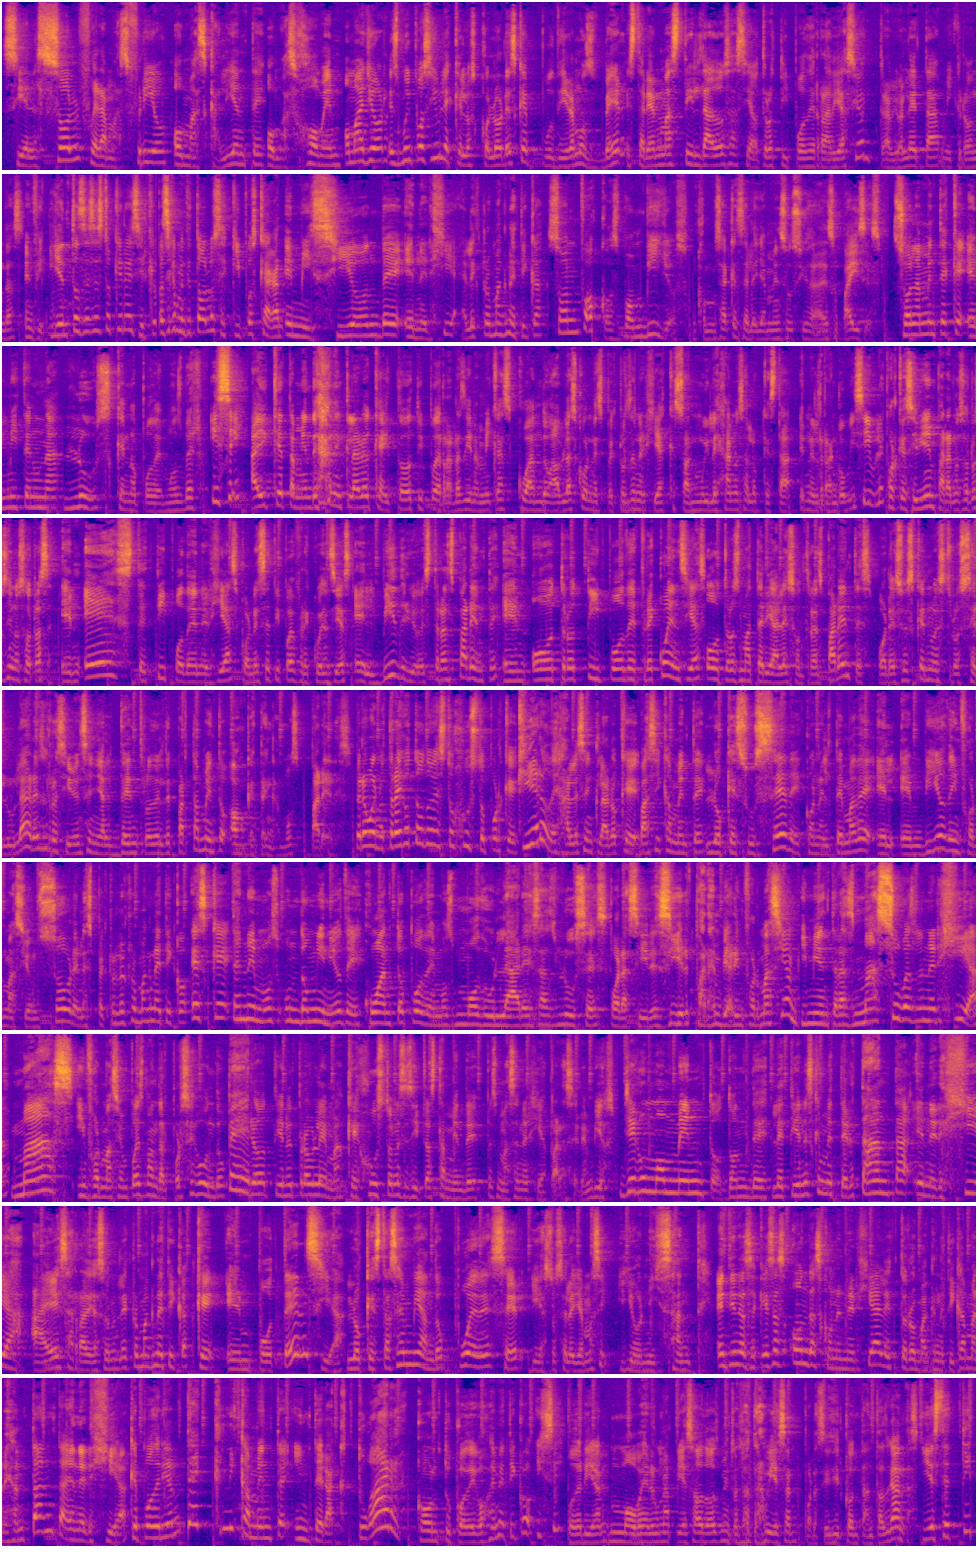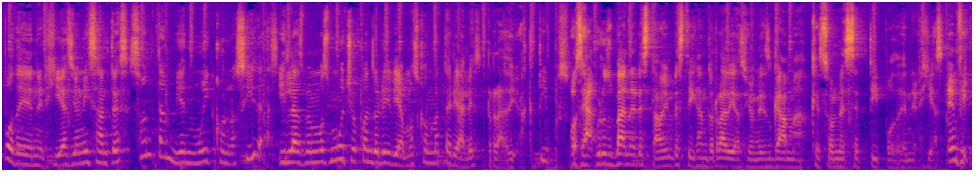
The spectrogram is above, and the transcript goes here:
Si el sol fuera más frío o más caliente o más joven o mayor, es muy posible que los colores que pudiéramos ver estarían más tildados hacia otro tipo de radiación, ultravioleta, microondas, en fin. Y entonces esto quiere decir que básicamente todos los equipos que hagan emisión de energía electromagnética son focos, bombillos, como sea que se le llame en sus ciudades o países, solamente que emiten una luz que no podemos ver. Y sí, hay que también dejar en claro que hay todo tipo de raras dinámicas cuando hablas con espectros de energía que son muy lejanos a lo que está en el rango visible, porque si bien para nosotros y nosotras en este tipo de energías con este tipo de frecuencias, el vidrio es transparente en otro tipo de frecuencias, otros materiales son transparentes. Por eso es que nuestros celulares reciben señal dentro del departamento, aunque tengamos paredes. Pero bueno, traigo todo esto justo porque quiero dejarles en claro que básicamente lo que sucede con el tema del envío de información sobre el espectro electromagnético es que tenemos un dominio de cuánto podemos modular esas luces, por así decir, para enviar información. Y mientras más subas la energía, más información puedes mandar por segundo, pero tiene el problema que justo necesitas también de pues, más energía para hacer envíos. Llega un momento donde le tienes que meter tanta energía a esa radiación electromagnética que en potencia lo que estás enviando puede ser, y esto se le llama así, ionizante. Entiéndase que esas ondas con energía electromagnética manejan tanta energía que podrían técnicamente interactuar con tu código genético y sí podrían mover una pieza o dos mientras la atraviesan, por así decir, con tantas ganas. Y este tipo de energías ionizantes son también muy conocidas y las vemos mucho cuando lidiamos con materiales radioactivos. O sea, Bruce Banner estaba investigando radiaciones gamma, que son ese tipo de energías. En fin,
